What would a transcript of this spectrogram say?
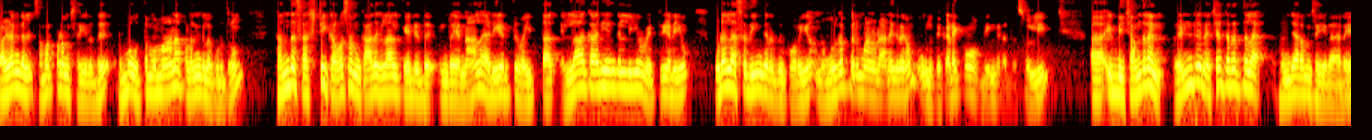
பழங்கள் சமர்ப்பணம் செய்கிறது ரொம்ப உத்தமமான பலன்களை கொடுத்துரும். கந்த சஷ்டி கவசம் காதுகளால் கேட்டுட்டு இன்றைய நாளை அடியெடுத்து வைத்தால் எல்லா காரியங்கள்லையும் வெற்றி அடையும் உடல் அசதிங்கிறது குறையும். அந்த முருகப்பெருமானோட அனுகிரகம் உங்களுக்கு கிடைக்கும் அப்படிங்கிறத சொல்லி ஆஹ் இப்படி சந்திரன் ரெண்டு நட்சத்திரத்துல சஞ்சாரம் செய்கிறாரு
